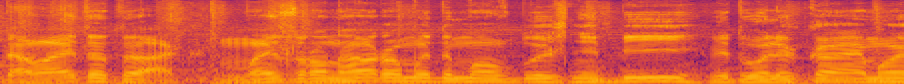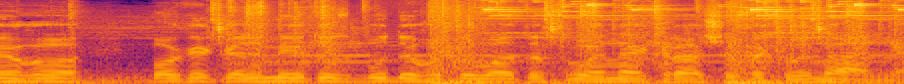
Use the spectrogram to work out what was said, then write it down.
Давайте так. Ми з Ронгаром ідемо в ближній бій, відволікаємо його, поки Кельмітус буде готувати своє найкраще заклинання.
